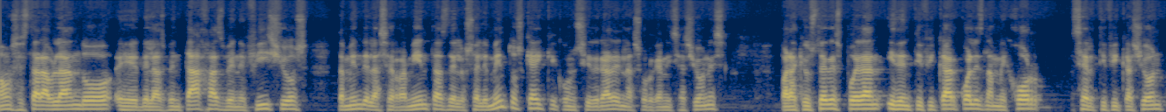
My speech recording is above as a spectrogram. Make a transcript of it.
Vamos a estar hablando eh, de las ventajas, beneficios, también de las herramientas, de los elementos que hay que considerar en las organizaciones para que ustedes puedan identificar cuál es la mejor certificación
